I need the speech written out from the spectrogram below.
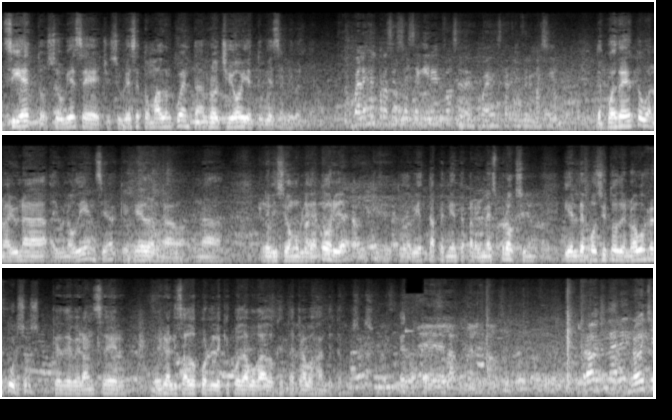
Si esto se hubiese hecho y se hubiese tomado en cuenta, Rochi hoy estuviese en libertad. ¿Cuál es el proceso a seguir entonces después de esta confirmación? Después de esto, bueno, hay una, hay una audiencia que queda, una, revisión obligatoria que todavía está pendiente para el mes próximo y el depósito de nuevos recursos que deberán ser realizados por el equipo de abogados que está trabajando este proceso. Rochi,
